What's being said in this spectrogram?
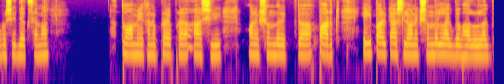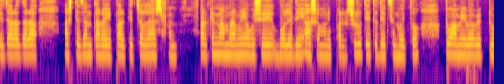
অবশ্যই দেখছেনও। তো আমি এখানে প্রায় প্রায় আসি। অনেক সুন্দর একটা পার্ক। এই পার্কে আসলে অনেক সুন্দর লাগবে, ভালো লাগবে। যারা যারা আসতে চান তারা এই পার্কে চলে আসবেন। পার্কের নাম আমি অবশ্যই বলে দিই, আশামণি পার্ক। শুরুতেই তো দেখছেন হয়তো। তো আমি এভাবে একটু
